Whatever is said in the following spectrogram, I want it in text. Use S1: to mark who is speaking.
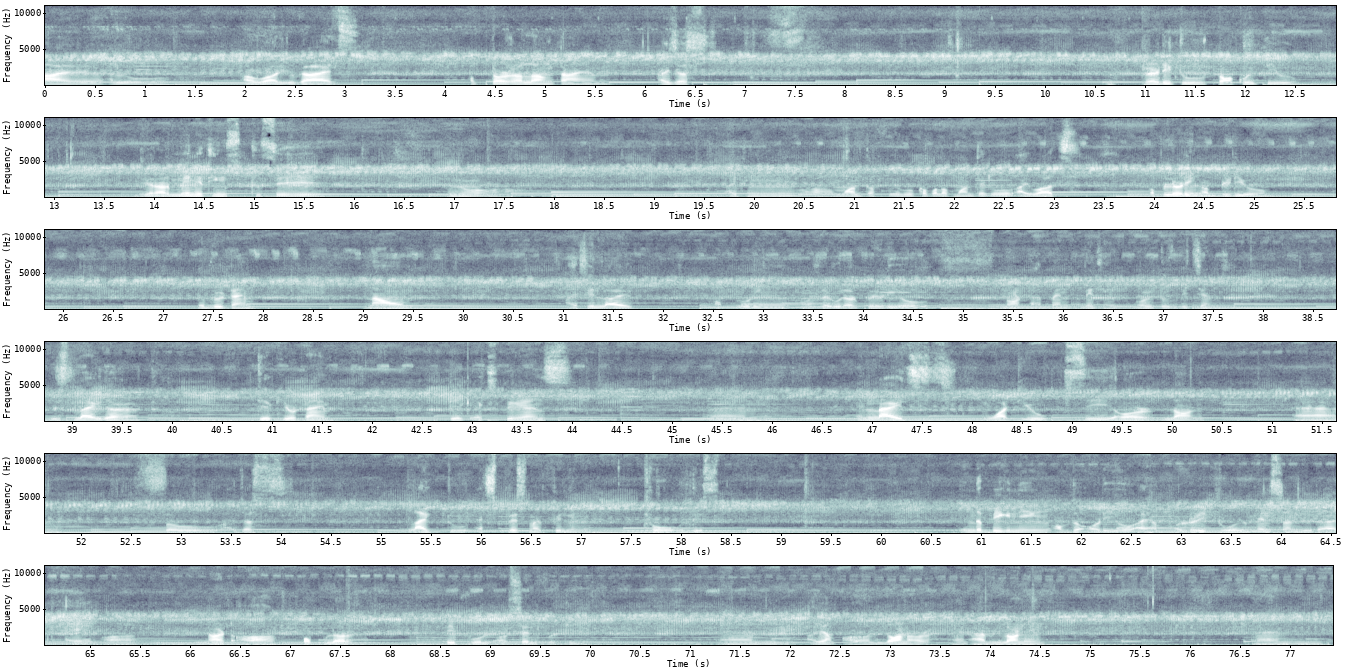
S1: Hi, hello. How are you guys? After a long time, I just ready to talk with you. There are many things to say. You know, I think a month ago, couple of months ago, I was uploading a video every time. Now I feel like uploading a regular video not happen anything going to be changed. It's like that. Take your time, take experience, and analyze what you see or learn. And so I just like to express my feeling through this in the beginning of the audio i have already told mentioned you that i am a, not a popular people or celebrity. And i am a learner and i'm learning. And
